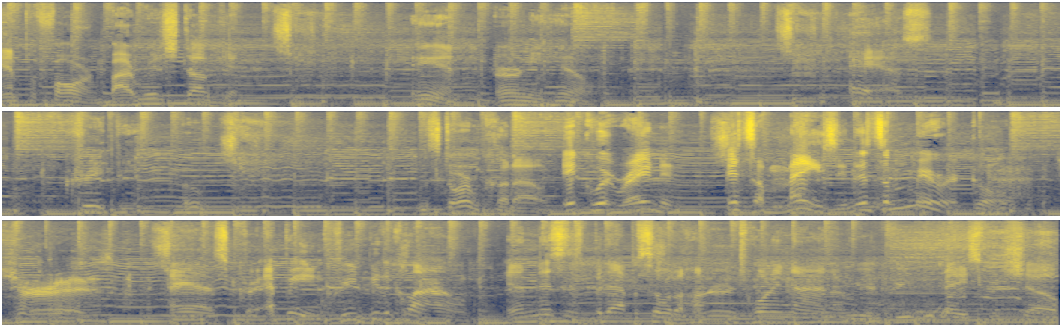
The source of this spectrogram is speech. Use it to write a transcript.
and performed by Rich Duncan and Ernie Hill as creepy. Oops. The storm cut out. It quit raining. It's amazing. It's a miracle. Sure is. As Crappy and Creepy the Clown. And this has been episode 129 of your Creepy Basement Show.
